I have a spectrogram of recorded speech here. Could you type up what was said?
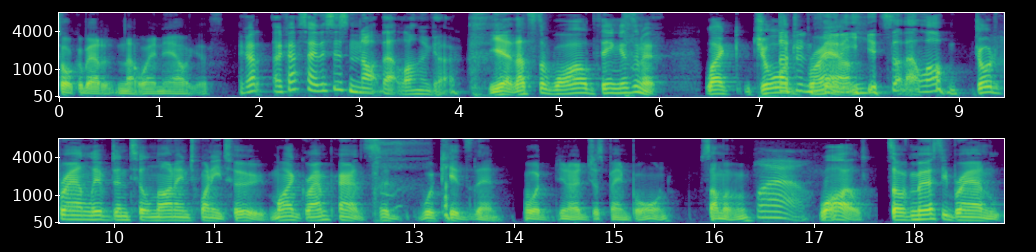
talk about it in that way now, I guess. I got I gotta say, this is not that long ago. Yeah, that's the wild thing, isn't it? Like George Brown, It's not that long. George Brown lived until 1922. My grandparents had, were kids then, or you know, just been born. Some of them Wow. wild. So if Mercy Brown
